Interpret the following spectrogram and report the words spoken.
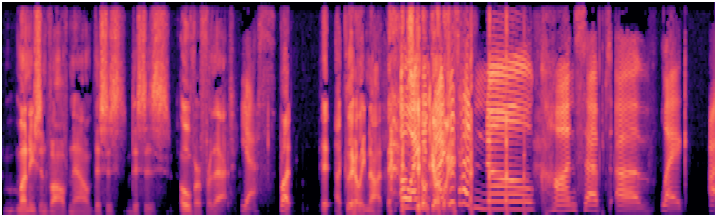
money's involved now. This is this is over for that, Yes. but. It, uh, clearly not. Oh, I mean, going. I just had no concept of like I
